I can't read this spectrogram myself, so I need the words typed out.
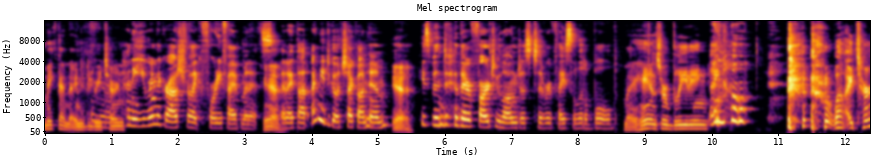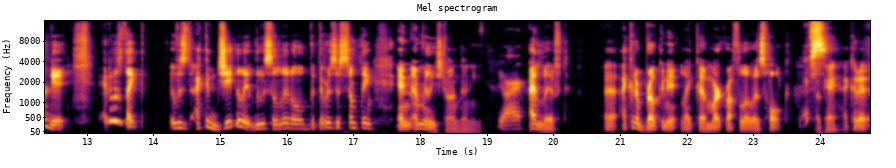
make that ninety degree turn. Honey, you were in the garage for like 45 minutes. Yeah. And I thought, I need to go check on him. Yeah, He's been there far too long just to replace a little bulb. my hands were bleeding. I know. well, I turned it, and it was like it was. I could jiggle it loose a little, but there was just something. And I'm really strong, honey. You are. I lift. Uh, I could have broken it like uh, Mark Ruffalo as Hulk. Okay, I could have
